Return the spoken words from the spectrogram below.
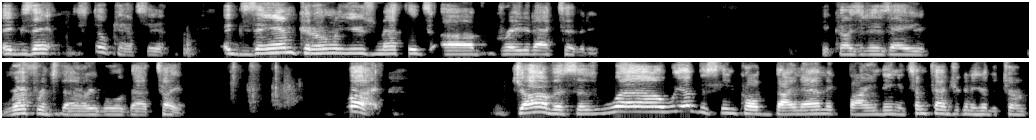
Exam, still can't see it. Exam can only use methods of graded activity because it is a reference variable of that type. But Java says, well, we have this thing called dynamic binding, and sometimes you're going to hear the term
